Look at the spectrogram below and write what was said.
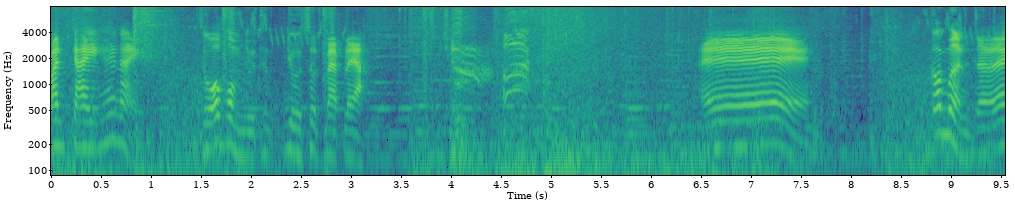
มันไกลแค่ไหนสมมติว่าผมอยู่อยู่สุดแมปเลยอะเอ๊ก็เหมือนจะได้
